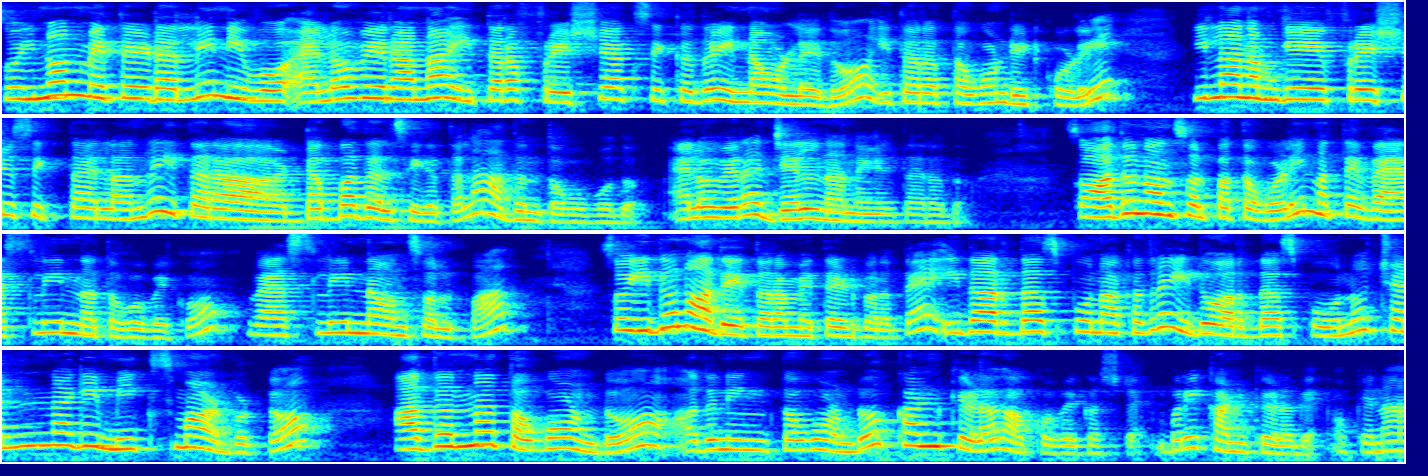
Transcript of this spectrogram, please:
ಸೊ ಇನ್ನೊಂದು ಮೆಥಡಲ್ಲಿ ನೀವು ಅಲೋವೆರಾನ ಈ ಥರ ಫ್ರೆಶ್ ಆಗಿ ಸಿಕ್ಕಿದ್ರೆ ಇನ್ನೂ ಒಳ್ಳೆಯದು ಈ ಥರ ತೊಗೊಂಡು ಇಟ್ಕೊಳ್ಳಿ. ಇಲ್ಲ ನಮಗೆ ಫ್ರೆಶ್ ಸಿಗ್ತಾ ಇಲ್ಲ ಅಂದರೆ ಈ ಥರ ಡಬ್ಬದಲ್ಲಿ ಸಿಗುತ್ತಲ್ಲ, ಅದನ್ನು ತೊಗೋಬೋದು. ಅಲೋವೆರಾ ಜೆಲ್ ನಾನು ಹೇಳ್ತಾ ಇರೋದು. ಸೊ ಅದನ್ನು ಒಂದು ಸ್ವಲ್ಪ ತೊಗೊಳ್ಳಿ. ಮತ್ತು ವ್ಯಾಸ್ಲೀನ್ನ ತೊಗೋಬೇಕು. ವ್ಯಾಸ್ಲೀನ್ನ ಒಂದು ಸ್ವಲ್ಪ. ಸೊ ಇದೂ ಅದೇ ಥರ ಮೆಥಡ್ ಬರುತ್ತೆ. ಇದು ಅರ್ಧ ಸ್ಪೂನ್ ಹಾಕಿದ್ರೆ ಇದು ಅರ್ಧ ಸ್ಪೂನು ಚೆನ್ನಾಗಿ ಮಿಕ್ಸ್ ಮಾಡಿಬಿಟ್ಟು ಅದನ್ನು ತಗೊಂಡು, ಅದನ್ನ ಹಿಂಗೆ ತಗೊಂಡು ಕಣ್ಣು ಕೆಳಗೆ ಹಾಕೋಬೇಕಷ್ಟೆ. ಬರೀ ಕಣ್ಣು ಕೆಳಗೆ, ಓಕೆನಾ?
